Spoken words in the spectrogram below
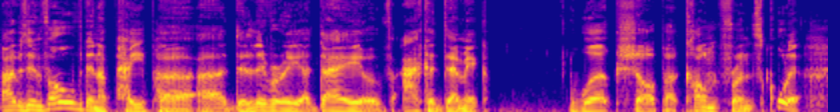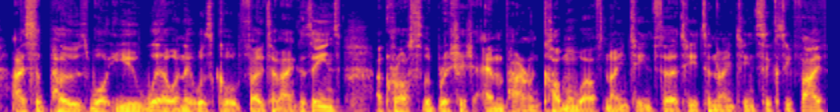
I was involved in a paper uh, delivery, a day of academic workshop, a conference, call it, I suppose, what you will. And it was called Photo Magazines across the British Empire and Commonwealth, 1930 to 1965.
